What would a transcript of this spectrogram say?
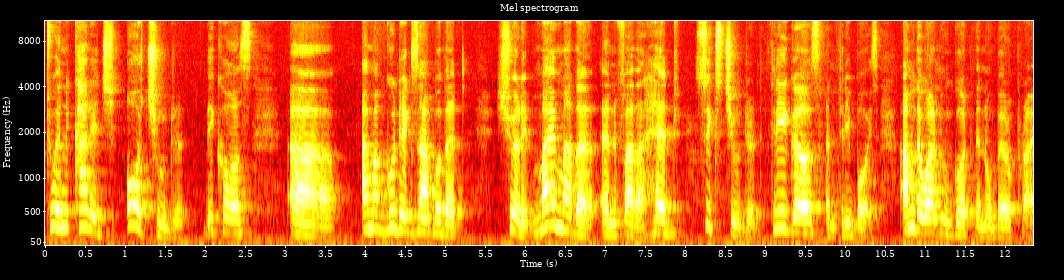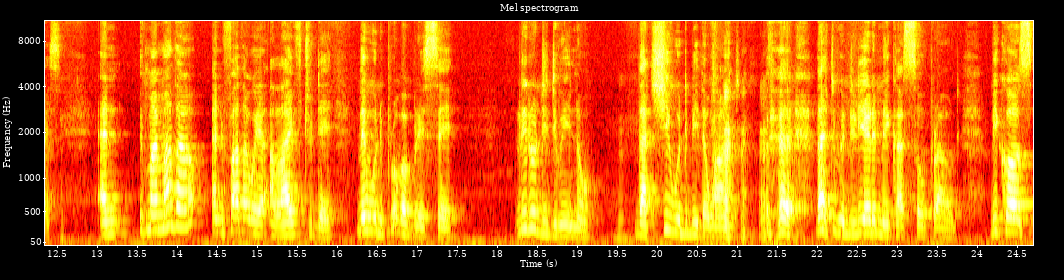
to encourage all children because uh, I'm a good example that surely my mother and father had six children three girls and three boys. I'm the one who got the Nobel Prize. And if my mother and father were alive today, they would probably say, Little did we know that she would be the one that would really make us so proud. Because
